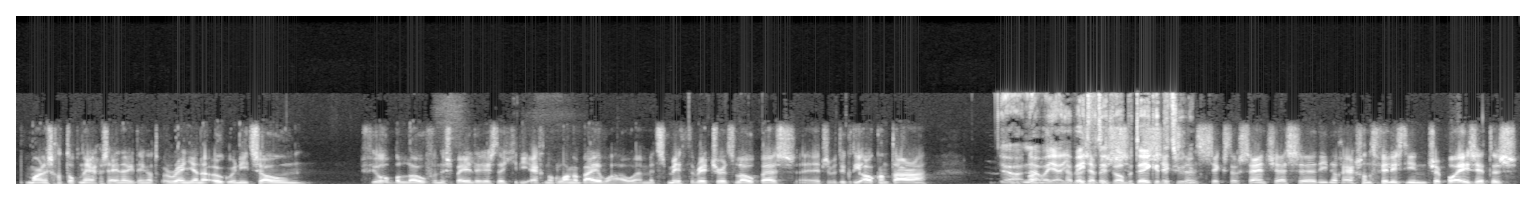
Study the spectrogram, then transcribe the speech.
de Marlins gaan toch nergens heen. En ik denk dat Urania nou ook weer niet zo'n veelbelovende speler is dat je die echt nog langer bij wil houden. En met Smith, Richards, Lopez, eh, hebben ze natuurlijk die Alcantara. Ja, nou, maar ja, je weet wat dit wel betekent natuurlijk. Sixto Sanchez, uh, die nog ergens van de Phillies, die in Triple A zit, dus...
